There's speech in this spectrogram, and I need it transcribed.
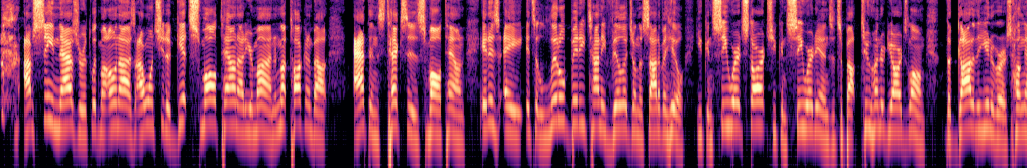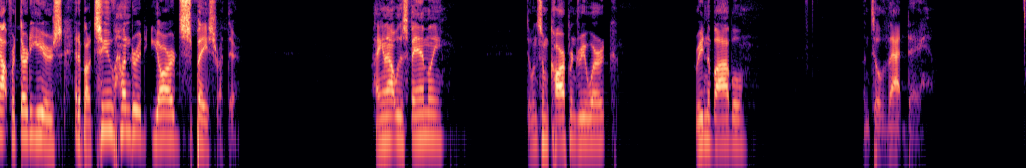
I've seen Nazareth with my own eyes. I want you to get small town out of your mind. I'm not talking about Athens, Texas, small town. It is a it's a little bitty tiny village on the side of a hill. You can see where it starts, you can see where it ends. It's about 200 yards long. The God of the universe hung out for 30 years at about a 200 yard space right there. Hanging out with his family, doing some carpentry work, reading the Bible until that day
